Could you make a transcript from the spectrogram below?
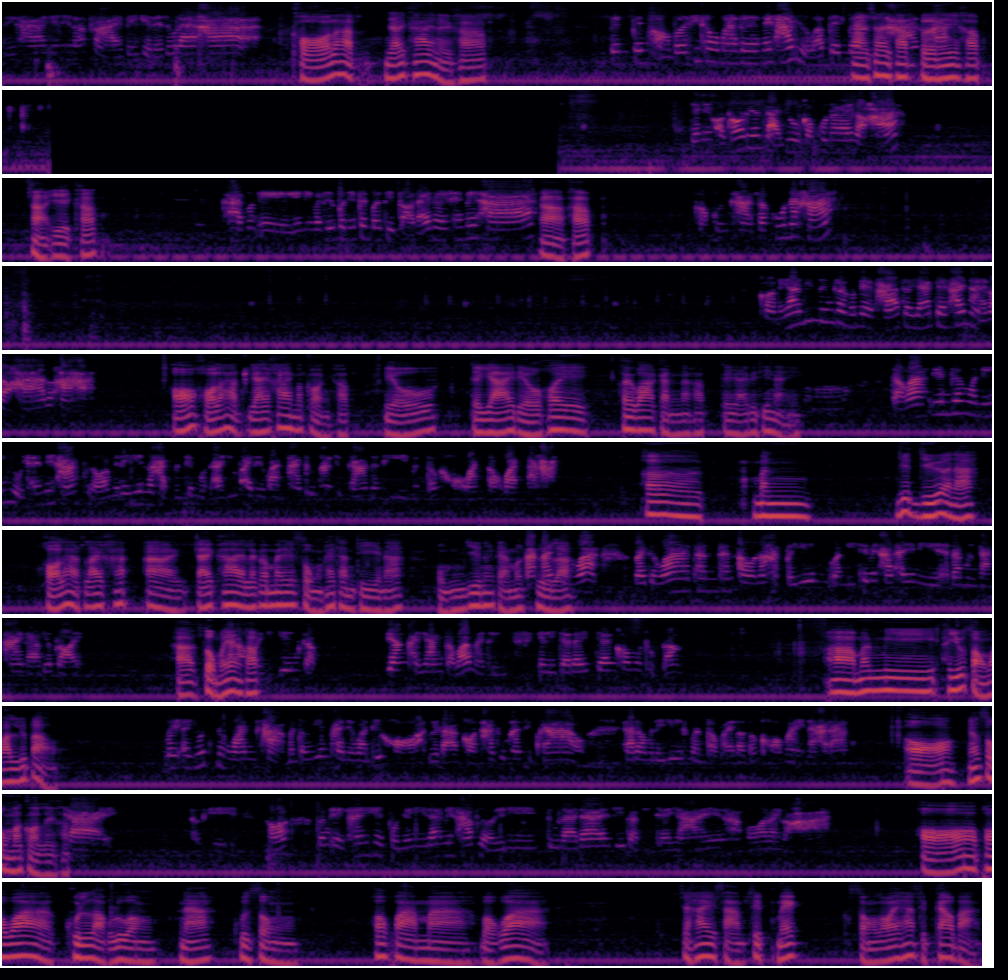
สดีค่ะยินดีรับสายเป็นเกียรติได้ดูแลค่ะ ขอรหัสย้ายค่ายหน่อยครับ เป็นเป็นของเบอร์ที่โทรมาเลยไหมคะ หรือว่าเป็นเบอร์อ่าใช่ครับลูกาเบอร์นี้ครับ ยินดีขอโทษเรียนสายอยู่กับคุณอะไรเหรอคะอ่าเอกครับ ค่ะคุณเอยินดีบันทึกเบอร์นี้เป็นเบอร์ติดต่อได้เลยใช่ไหมคะ อ่าครับ ขอบคุณค่ะสักครู่นะคะ ขออนุญาตนิดนึงค่ะคุณเอกคะจะย้ายไปค่ายไหนเหรอคะลูกค้าค่ะอ๋อขอรหัสย้ายค่ายมาก่อนครับ เดี๋ยวจะย้ายเดี๋ยวค่อย ค่อยว่ากันนะครับ จะย้ายไปที่ไหน แต่ว่ายื่นเรื่องวันนี้อยู่ใช่ไหมคะเผื่อว่าไม่ได้ยื่นรหัสมันจะหมดอายุภายในวันห้าทุ่มห้าสิบเก้านาที มันต้องขอวันต่อวันนะคะเออมันยืดเยื้อนะ ขอรหัสย้ายค่ายอ่าย้ายค่ายแล้วก็ไม่ได้ส่งให้ทันทีนะ ผมยื่นตั้งแต่เมื่อหคืมานยแล้ถึวงว่า หมายถึงว่าท่านท่านเอารหัสไปยื่นวันนี้ใช่ไหมคะถ้ายังมีดำเนินการให้แล้วเรียบร้อย อ่า ส่งมายังครับจะเอาไปยื่นกับยังค่ะยังแต่ว่าหมายถึงอย่างนี้จะได้แจ้งข้อมูลถูกต้อง อ่า มันมีอายุสองวันหรือเปล่า ไม่อายุหนึ่งวันค่ะ มันต้องยื่นภายในวันที่ขอเวลาก่อนห้าทุ่มห้าสิบเก้าถ้าเราไม่ได้ยื่นวันต่อไปเราต้องขอใหม่นะคะท่านอ๋อ งั้นส่งมาก่อนเลยครับ ใช่ โอเคเพราะว่า ตนเองให้เหตุผลอย่างนี้ได้ไหมคะเผื่อยินีดูแลได้ที่ตัดสินใจย้ายค่ะ เพราะอะไรเหรอคะอ๋อ เพราะว่าคุณหลอกลวงนะ คุณส่งข้อความมาบอกว่า จะให้30เมก259บาท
